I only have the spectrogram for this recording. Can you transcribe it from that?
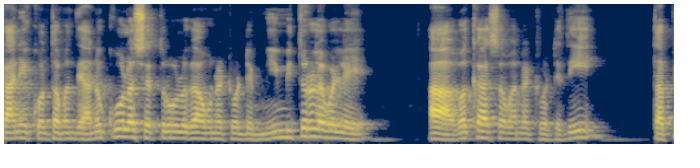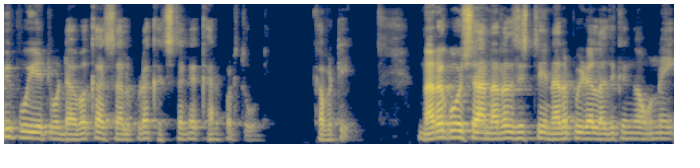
కానీ కొంతమంది అనుకూల శత్రువులుగా ఉన్నటువంటి మీ మిత్రుల వల్లే ఆ అవకాశం అన్నటువంటిది తప్పిపోయేటువంటి అవకాశాలు కూడా ఖచ్చితంగా కనపడుతూ ఉన్నాయి కాబట్టి నరఘోష నరదృష్టి నరపీడలు అధికంగా ఉన్నాయి.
